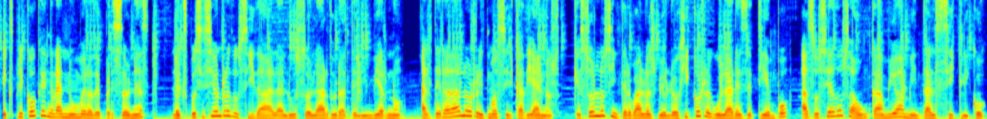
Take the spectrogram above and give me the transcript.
explicó que en gran número de personas, la exposición reducida a la luz solar durante el invierno alterará los ritmos circadianos, que son los intervalos biológicos regulares de tiempo asociados a un cambio ambiental cíclico,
